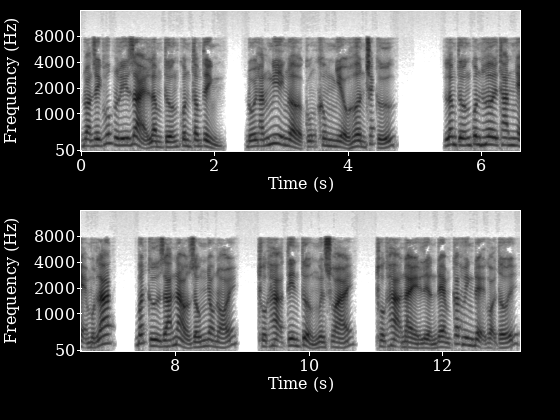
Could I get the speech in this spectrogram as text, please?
Đoạn dịch húc lý giải lâm tướng quân tâm tình, đối hắn nghi ngờ cũng không nhiều hơn trách cứ. Lâm tướng quân hơi than nhẹ một lát, bất cứ giá nào giống nhau nói, thuộc hạ tin tưởng nguyên soái, thuộc hạ này liền đem các huynh đệ gọi tới.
